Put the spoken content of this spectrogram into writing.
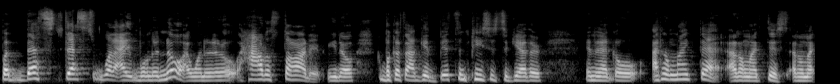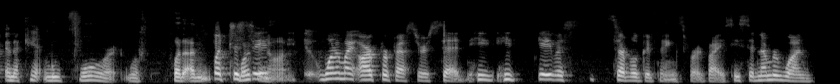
But that's that's what I want to know. I want to know how to start it. You know, because I get bits and pieces together, and then I go, I don't like that. I don't like this. I don't like, and I can't move forward with what I'm but to working say, on. One of my art professors said he he gave us several good things for advice. He said number one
